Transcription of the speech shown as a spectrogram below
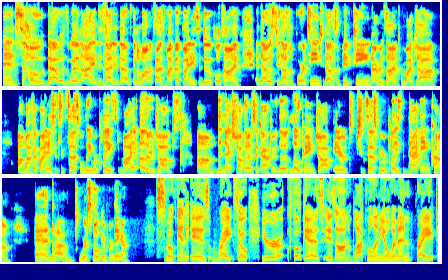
And so that was when I decided that I was going to monetize my Fab Finance and do it full time. And that was 2014, 2015. I resigned from my job. Um, my Fab Finance had successfully replaced my other jobs. Um, the next job that I took after the low paying job, it successfully replaced that income. And um, we're smoking from there. Smoking is right. So your focus is on Black millennial women, right?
